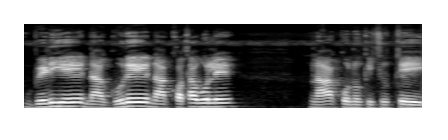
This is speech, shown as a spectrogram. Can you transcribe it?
বেরিয়ে, না ঘুরে, না কথা বলে। না কোনো কিছুতেই।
